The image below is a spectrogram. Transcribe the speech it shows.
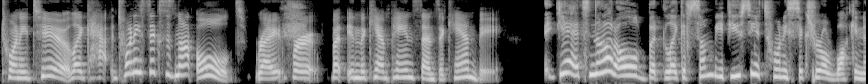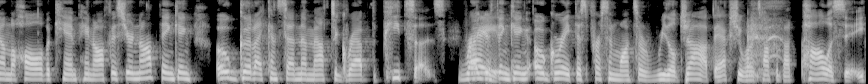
22? Like, 26 is not old, right? For but in the campaign sense, it can be. Yeah, it's not old, but like if somebody, if you see a 26 year old walking down the hall of a campaign office, you're not thinking, oh, good, I can send them out to grab the pizzas. Right. right? You're thinking, oh, great, this person wants a real job. They actually want to talk about policy.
